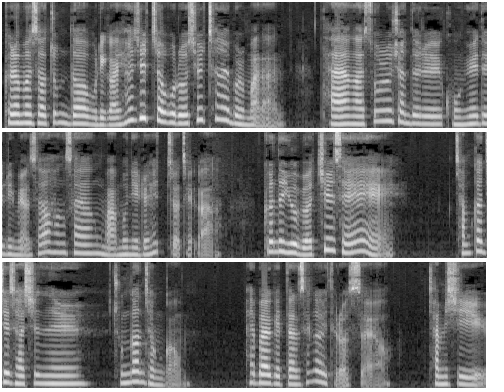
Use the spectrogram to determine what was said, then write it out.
그러면서 좀 더 우리가 현실적으로 실천해 볼 만한 다양한 솔루션들을 공유해드리면서 항상 마무리를 했죠, 제가. 그런데 요 며칠 새에 잠깐 제 자신을 중간 점검 해봐야겠다는 생각이 들었어요. 잠시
